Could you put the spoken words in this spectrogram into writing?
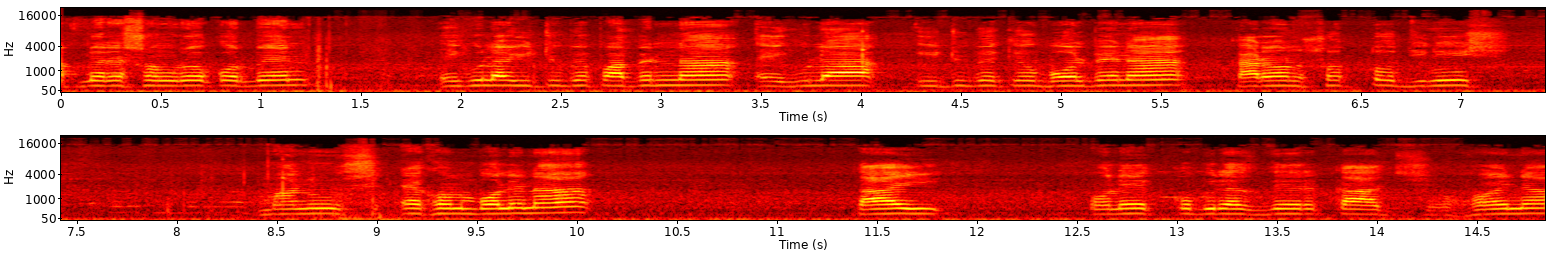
আপনারা সংগ্রহ করবেন। এগুলা ইউটিউবে পাবেন না, এগুলা ইউটিউবে কেউ বলবে না, কারণ সত্য জিনিস মানুষ এখন বলে না। তাই অনেক কবিরাজদের কাজ হয় না।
